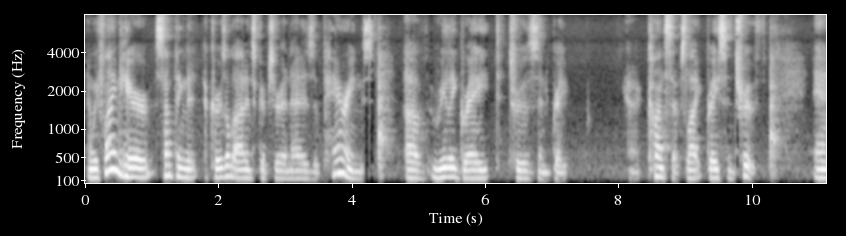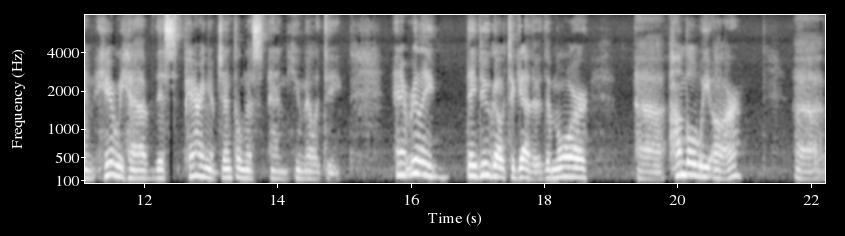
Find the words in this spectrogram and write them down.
And we find here something that occurs a lot in Scripture, and that is the pairings of really great truths and great uh, concepts like grace and truth. And here we have this pairing of gentleness and humility. And it really, they do go together. The more uh, humble we are, uh,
